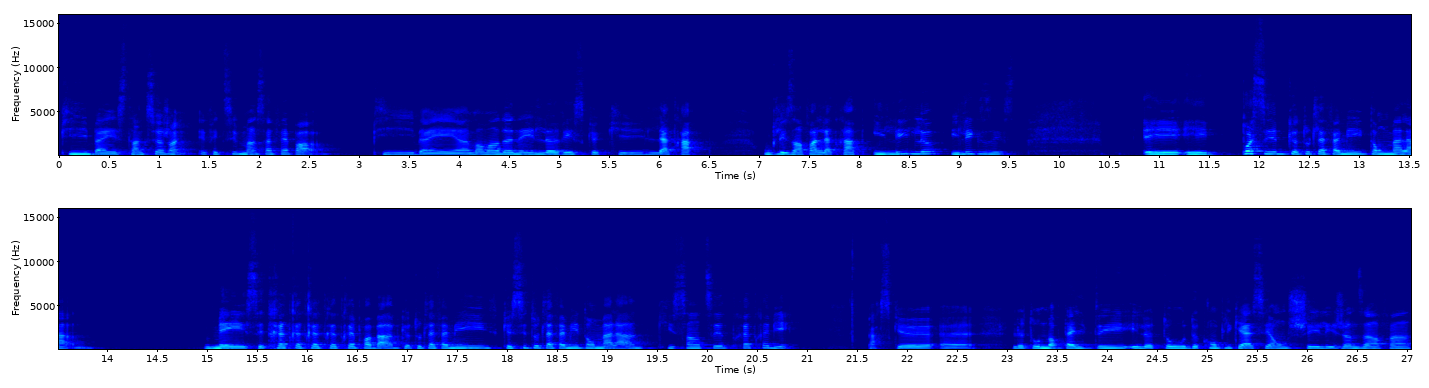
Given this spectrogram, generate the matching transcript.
Puis, ben, c'est anxiogène. Effectivement, ça fait peur. Puis, ben, à un moment donné, le risque qu'il l'attrape ou que les enfants l'attrapent, il est là, il existe est, possible que toute la famille tombe malade. Mais c'est très, très, très, très, très probable que toute la famille, si toute la famille tombe malade, qu'ils s'en tirent très, très bien. Parce que euh, le taux de mortalité et le taux de complications chez les jeunes enfants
